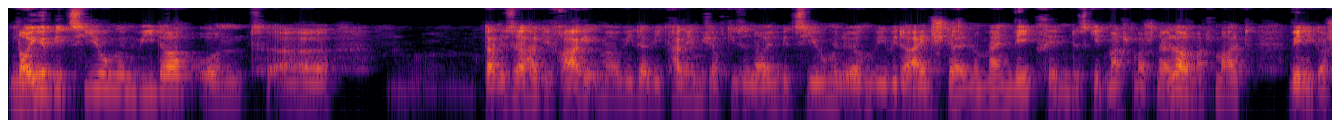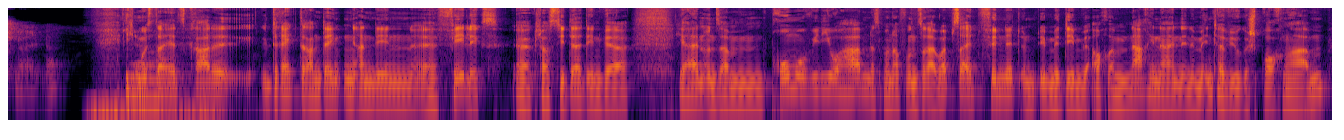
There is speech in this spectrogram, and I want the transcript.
neue Beziehungen wieder und äh, dann ist ja halt die Frage immer wieder, wie kann ich mich auf diese neuen Beziehungen irgendwie wieder einstellen und meinen Weg finden. Das geht manchmal schneller und manchmal halt weniger schnell. Ne? Ich ja. muss da jetzt gerade direkt dran denken an den äh, Felix äh, Klaus Dieter, den wir ja in unserem Promo-Video haben, das man auf unserer Website findet und mit dem wir auch im Nachhinein in einem Interview gesprochen haben.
